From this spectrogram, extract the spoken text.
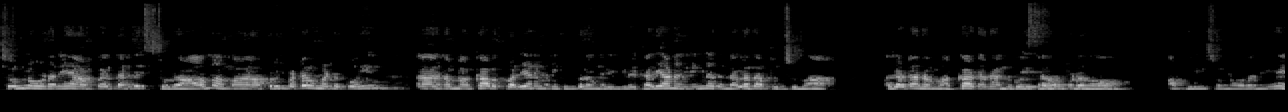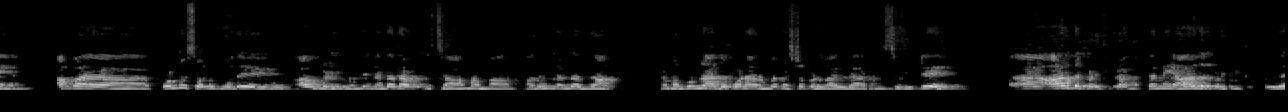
சொன்ன உடனே அப்ப தங்கச்சி சொல்றான் ஆமாம்மா அப்படிப்பட்டவங்கள்ட்ட போய் ஆஹ் நம்ம அக்காவை கல்யாணம் பண்ணி கொடுக்குறோங்கிறீங்களே கல்யாணம் நின்னது நல்லதா போச்சுமா அல்லாட்டா நம்ம அக்கா தானே அங்க போய் சிரமப்படணும் அப்படின்னு சொன்ன உடனே அப்ப பொண்ணு சொல்லும் போது அவங்களுக்கு வந்து நல்லதா போச்சு ஆமாம்மா அதுவும் நல்லதுதான். நம்ம பொண்ணு அங்க போனா ரொம்ப கஷ்டப்படுவாள்ல அப்படின்னு சொல்லிட்டு ஆறுதல் படுத்திக்கிறாங்க தன்னை ஆறுதல் படுத்திக்கிட்டு போது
